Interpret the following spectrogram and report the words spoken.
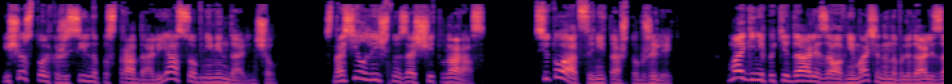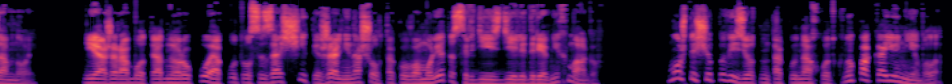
Еще столько же сильно пострадали, я особо не миндальничал. Сносил личную защиту на раз. Ситуация не та, чтобы жалеть. Маги не покидали зал, внимательно наблюдали за мной. Я же, работая одной рукой, окутался защитой, жаль, не нашел такого амулета среди изделий древних магов. Может, еще повезет на такую находку, но пока ее не было.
